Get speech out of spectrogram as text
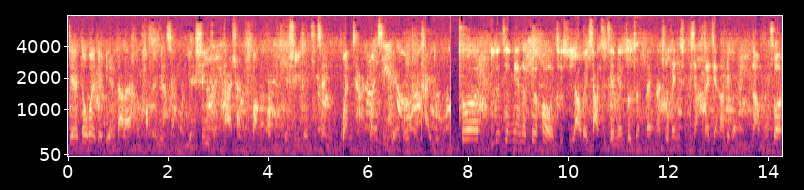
这些都会给别人带来很好的印象，也是一种搭讪的方法，也是一种体现你观察、关心别人的一种态度。说一个见面的最后，其实要为下次见面做准备。那除非你是不想再见到这个人，那我们说，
